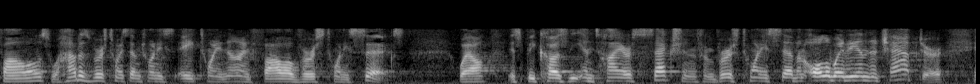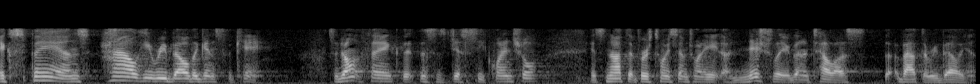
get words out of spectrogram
follows. Well, how does verse 27, 28, 29 follow verse 26? Well, it's because the entire section from verse 27 all the way to the end of the chapter expands how he rebelled against the king. So don't think that this is just sequential. It's not that verse 27, 28 initially are going to tell us about the rebellion.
